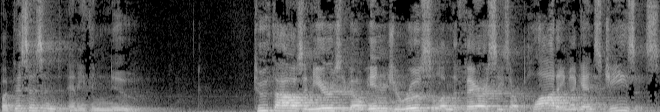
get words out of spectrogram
But this isn't anything new. 2,000 years ago in Jerusalem, the Pharisees are plotting against Jesus.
